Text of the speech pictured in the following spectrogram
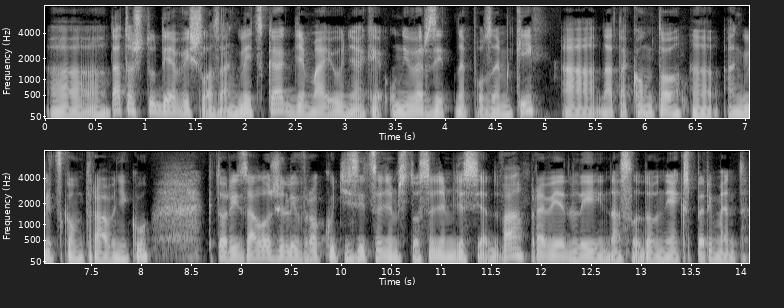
Uh, táto štúdia vyšla z Anglicka, kde majú nejaké univerzitné pozemky a na takomto uh, anglickom trávniku, ktorý založili v roku 1772, previedli nasledovný experiment.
